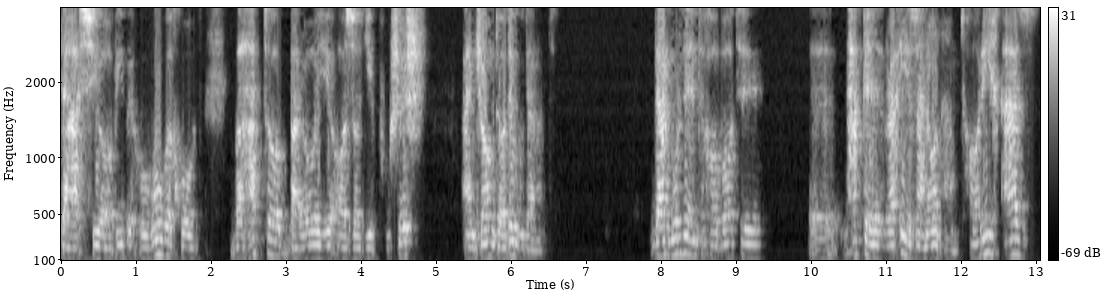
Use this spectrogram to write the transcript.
دستیابی به حقوق خود و حتی برای آزادی پوشش انجام داده بودند. در مورد انتخابات حق رأی زنان هم تاریخ از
